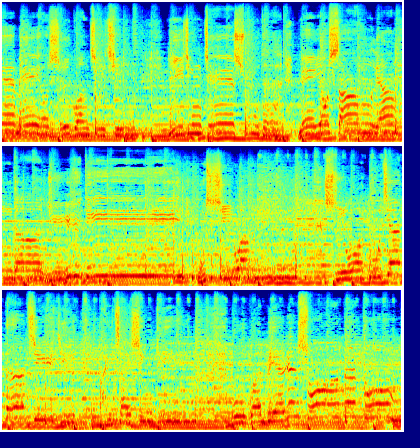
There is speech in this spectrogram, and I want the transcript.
也没有时光机器，已经结束的没有商量的余地。我希望你。是我独家的记忆，摆在心底。不管别人说的多么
